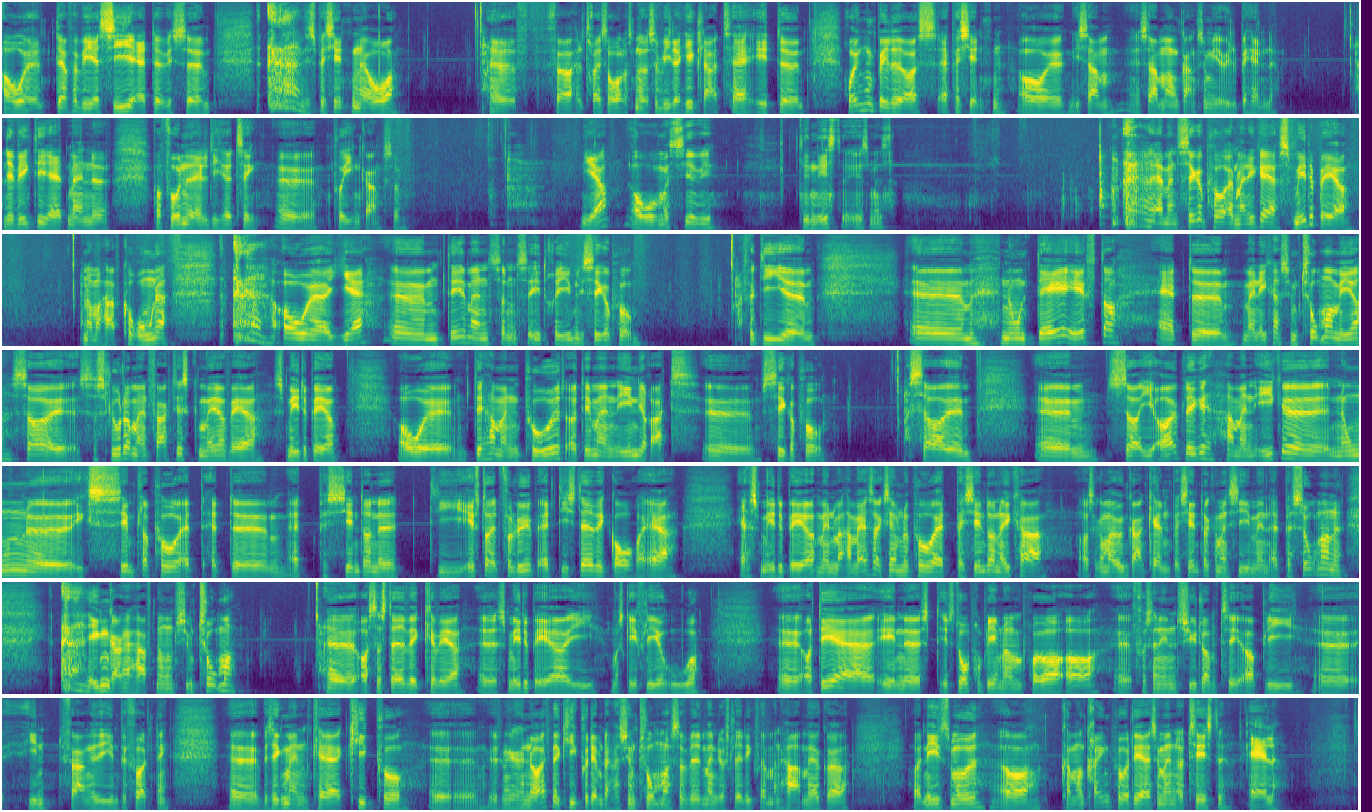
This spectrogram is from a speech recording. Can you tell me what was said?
Og øh, derfor vil jeg sige, at øh, hvis, øh, hvis patienten er over øh, 40-50 år eller sådan noget, så vil jeg helt klart tage et øh, røntgenbillede også af patienten, og øh, i samme, øh, samme omgang, som jeg vil behandle. Det er vigtigt, at man øh, får fundet alle de her ting øh, på én gang. Så. Ja, og hvad siger vi? Det næste sms. er man sikker på, at man ikke er smittebærer, når man har haft corona? og øh, ja, øh, det er man sådan set rimelig sikker på. Fordi øh, øh, nogle dage efter, at øh, man ikke har symptomer mere, så, øh, så slutter man faktisk med at være smittebærer. Og øh, det har man podet, og det er man egentlig ret øh, sikker på. Så, øh, Øhm, så i øjeblikket har man ikke øh, nogen øh, eksempler på, at, at, øh, at patienterne de efter et forløb, at de stadigvæk går er, er smittebærer. Men man har masser af eksempler på, at patienterne ikke har, og så kan man jo ikke engang kalde dem patienter, kan man sige, men at personerne ikke engang har haft nogen symptomer, øh, og så stadigvæk kan være øh, smittebærere i måske flere uger. Øh, og det er en, øh, et stort problem, når man prøver at øh, få sådan en sygdom til at blive øh, indfanget i en befolkning. Øh, hvis ikke man kan kigge på, øh, hvis man kan nøjes med at kigge på dem, der har symptomer, så ved man jo slet ikke, hvad man har med at gøre. Og den eneste måde at komme omkring på, det er simpelthen at teste alle.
